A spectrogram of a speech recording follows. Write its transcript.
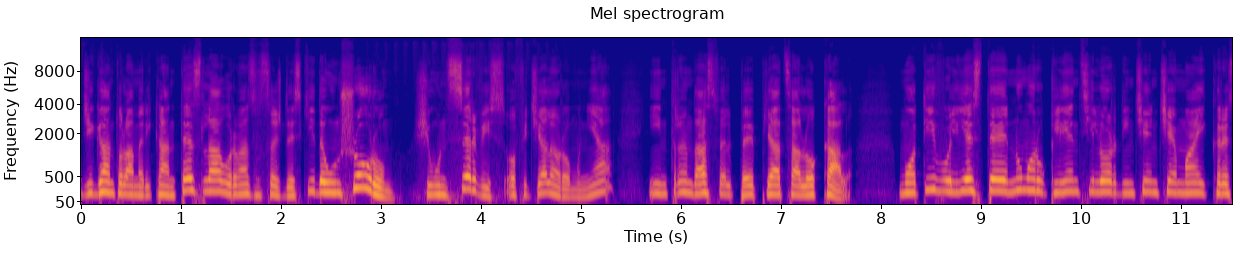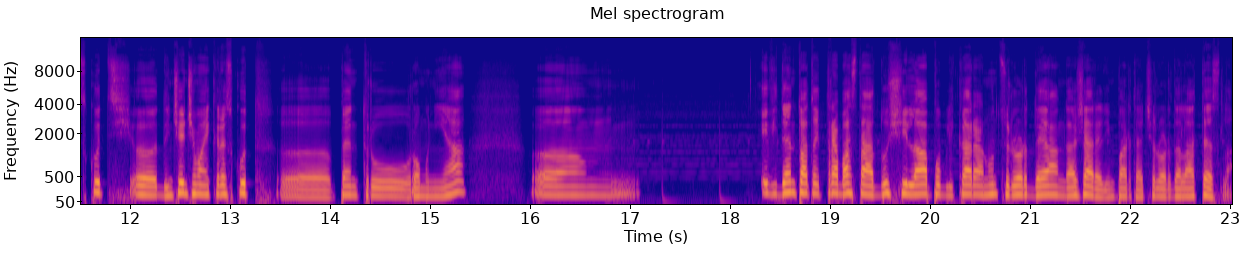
gigantul american Tesla urmează să-și deschidă un showroom și un service oficial în România, intrând astfel pe piața locală. Motivul este numărul clienților din ce în ce mai crescuți, uh, din ce în ce mai crescut uh, pentru România evident, toată treaba asta a dus și la publicarea anunțurilor de angajare din partea celor de la Tesla.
